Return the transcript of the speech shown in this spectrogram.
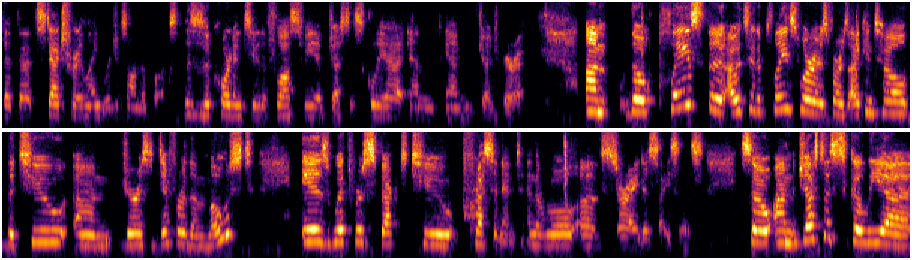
that that statutory language is on the books. This is according to the philosophy of Justice Scalia and and Judge Barrett. Um, the place the I would say the place where, as far as I can tell, the two um, jurists differ the most is with respect to precedent and the role of stare decisis. So um, Justice Scalia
